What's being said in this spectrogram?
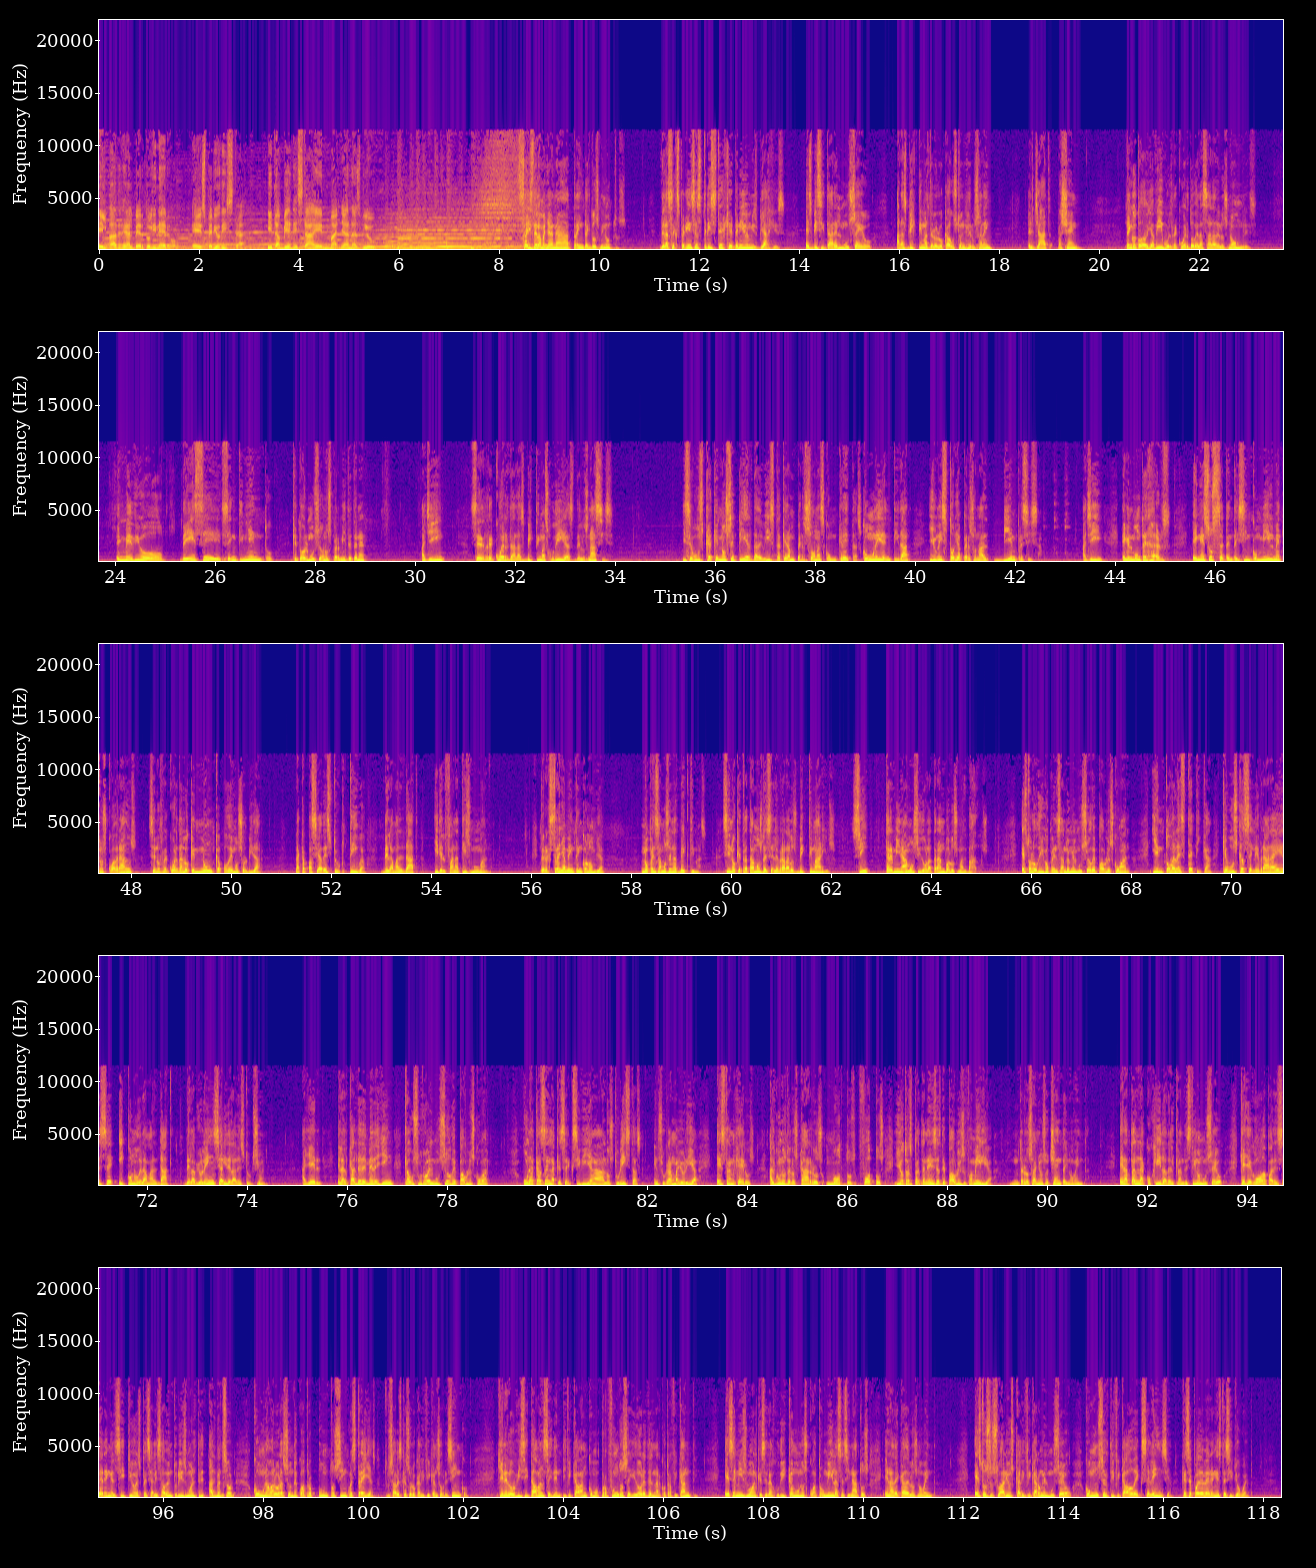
El padre Alberto Linero es periodista y también está en Mañanas Blue. 6 de la mañana, 32 minutos. De las experiencias tristes que he tenido en mis viajes es visitar el museo a las víctimas del holocausto en Jerusalén, el Yad Vashem. Tengo todavía vivo el recuerdo de la sala de los nombres, en medio de ese sentimiento que todo el museo nos permite tener. Allí se recuerda a las víctimas judías de los nazis y se busca que no se pierda de vista que eran personas concretas, con una identidad y una historia personal bien precisa. Allí, en el Monte Herz, en esos 75 mil metros cuadrados, se nos recuerda lo que nunca podemos olvidar, la capacidad destructiva de la maldad y del fanatismo humano. Pero extrañamente en Colombia no pensamos en las víctimas, sino que tratamos de celebrar a los victimarios. Sí, terminamos idolatrando a los malvados. Esto lo digo pensando en el Museo de Pablo Escobar y en toda la estética que busca celebrar a ese ícono de la maldad, de la violencia y de la destrucción. Ayer, el alcalde de Medellín clausuró el Museo de Pablo Escobar, una casa en la que se exhibía a los turistas, en su gran mayoría extranjeros, algunos de los carros, motos, fotos y otras pertenencias de Pablo y su familia, entre los años 80 y 90. Era tal la acogida del clandestino museo que llegó a aparecer en el sitio especializado en turismo, el TripAdvisor, con una valoración de 4.5 estrellas. Tú sabes que eso lo califican sobre 5. Quienes lo visitaban se identificaban como profundos seguidores del narcotraficante, ese mismo al que se le adjudican unos 4.000 asesinatos en la década de los 90. Estos usuarios calificaron el museo con un certificado de excelencia que se puede ver en este sitio web.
